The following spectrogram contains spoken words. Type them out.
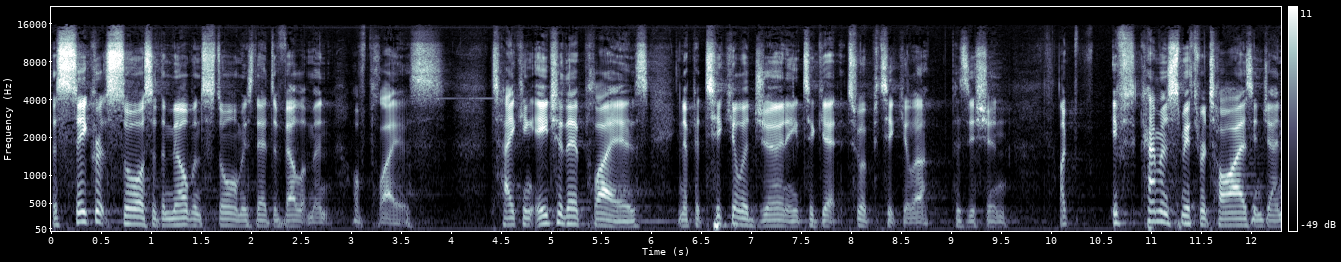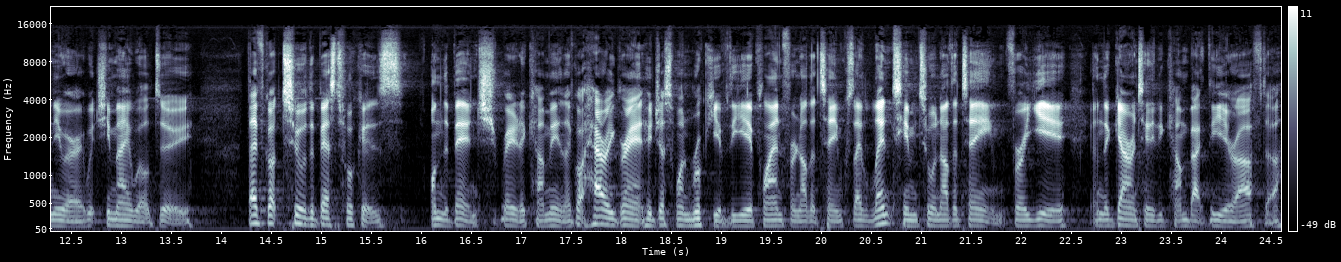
The secret sauce of the Melbourne Storm is their development of players, taking each of their players in a particular journey to get to a particular position. If Cameron Smith retires in January, which he may well do, they've got two of the best hookers on the bench ready to come in. They've got Harry Grant, who just won Rookie of the Year, playing for another team because they lent him to another team for a year and they guaranteed he'd come back the year after.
